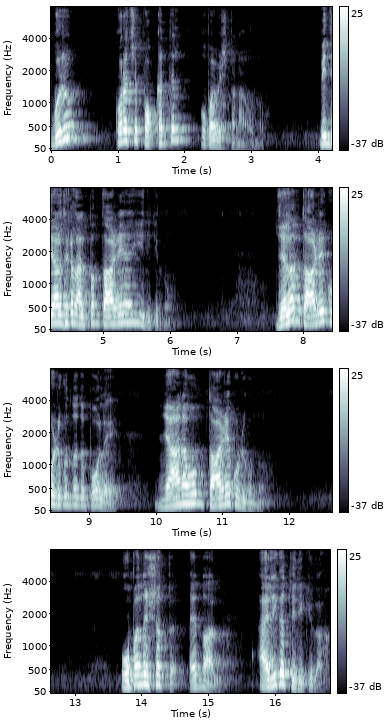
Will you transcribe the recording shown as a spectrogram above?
ഗുരു കുറച്ച് പൊക്കത്തിൽ ഉപവിഷ്ടനാവുന്നു. വിദ്യാർത്ഥികൾ അല്പം താഴെയായി ഇരിക്കുന്നു ജലം താഴെ കൊഴുകുന്നത് പോലെ ജ്ഞാനവും താഴെ കൊഴുകുന്നു. ഉപനിഷത്ത് എന്നാൽ അരികത്തിരിക്കുക.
